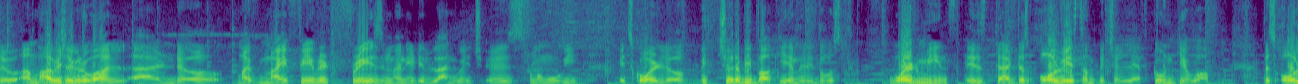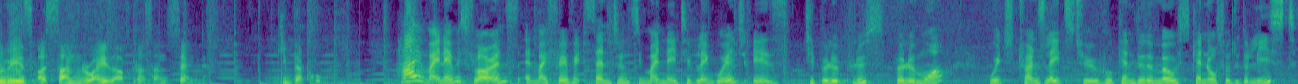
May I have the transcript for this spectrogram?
So I'm Bhavish Agrawal, and uh, my my favorite phrase in my native language is from a movie. It's called uh, "Picture abhi baki hai mere dost." What it means is that there's always some picture left. Don't give up. There's always a sunrise after a sunset. Keep that hope. Hi, my name is Florence, and my favorite sentence in my native language is "Qui peut le plus peut le moins," which translates to "Who can do the most can also do the least,"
